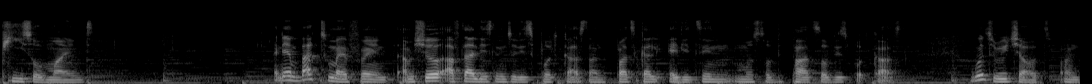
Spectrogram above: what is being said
peace of mind. And then back to my friend. I'm sure after listening to this podcast and practically editing most of the parts of this podcast, I'm going to reach out and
